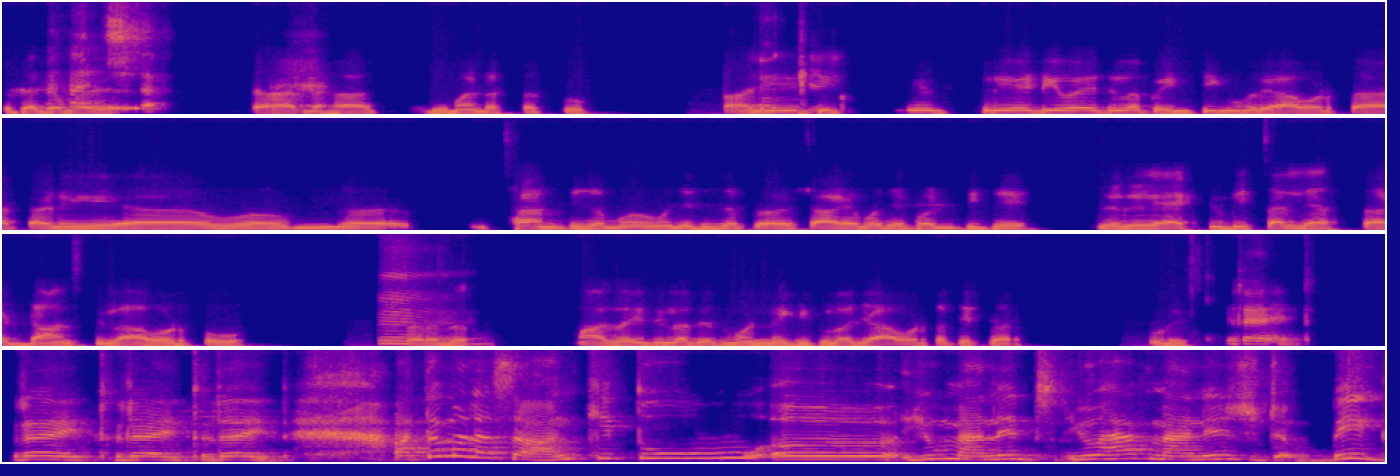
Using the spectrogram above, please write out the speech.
तर त्याच्यामुळे हा डिमांड असतात खूप. आणि ती क्रिएटिव्ह आहे तिला पेंटिंग वगैरे आवडतात आणि छान तिचं म्हणजे तिचं शाळेमध्ये पण तिचे वेगवेगळ्या ऍक्टिव्हिटीज चालल्या असतात डान्स तिला आवडतो. तर माझंही तिला तेच म्हणणं की तुला जे आवडतं ते कर पुढे. राईट राईट राईट राईट आता मला सांग की तू you manage you have managed big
